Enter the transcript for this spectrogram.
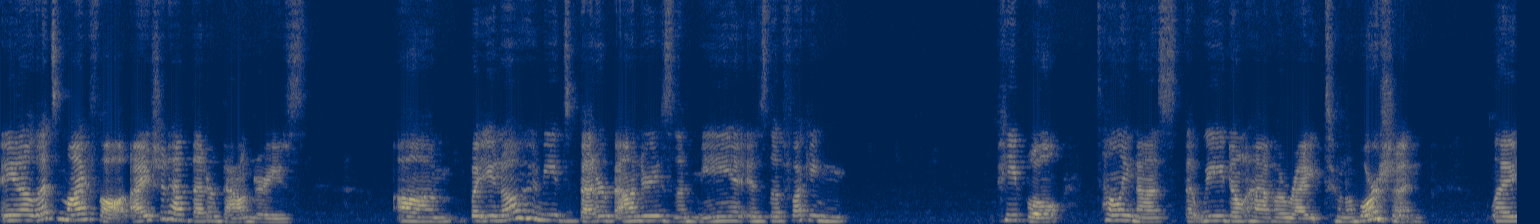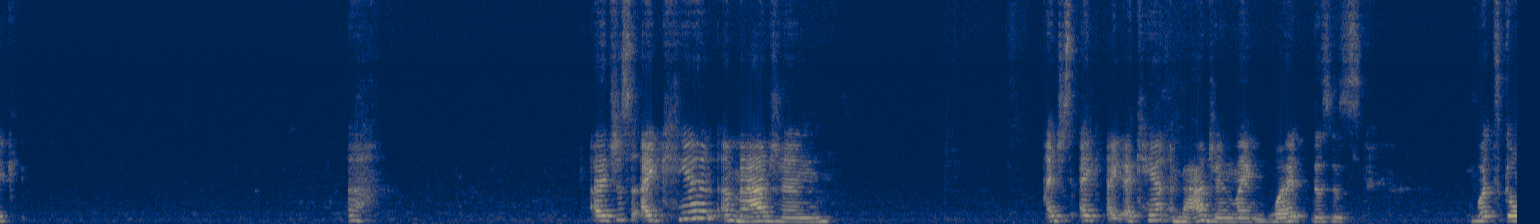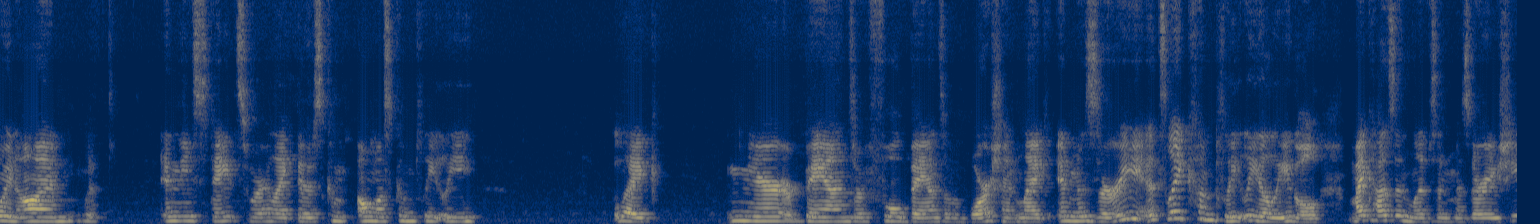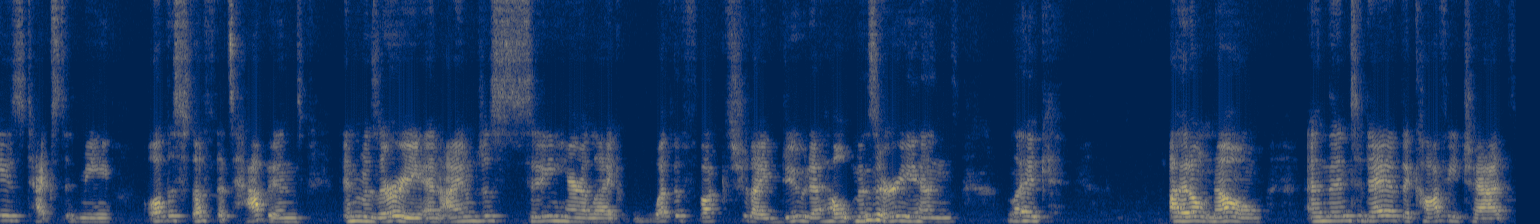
And you know, that's my fault. I should have better boundaries. Um, but you know who needs better boundaries than me is the fucking people telling us that we don't have a right to an abortion. Like, I just, I can't imagine. I just, I, I, I can't imagine like what this is, what's going on with in these states where like there's com- almost completely like near bans or full bans of abortion. Like in Missouri, it's like completely illegal. My cousin lives in Missouri. She's texted me all the stuff that's happened in Missouri, and I'm just sitting here like, what the fuck should I do to help Missourians? Like, I don't know. And then today at the coffee chat,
